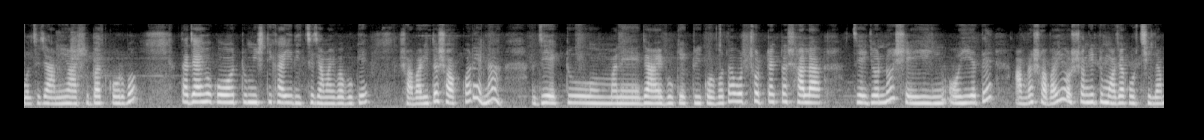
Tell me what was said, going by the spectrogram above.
বলছে যে আমিও আশীর্বাদ করব। তা যাই হোক, ও একটু মিষ্টি খাইয়ে দিচ্ছে জামাইবাবুকে। সবারই তো শখ করে না যে একটু মানে জামাইবাবুকে একটুই করব। তা ওর ছোট্ট একটা শালা সেই জন্য সেই ওই ইয়েতে আমরা সবাই ওর সঙ্গে একটু মজা করছিলাম।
